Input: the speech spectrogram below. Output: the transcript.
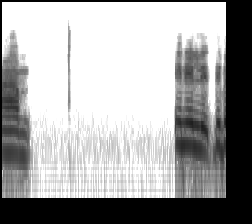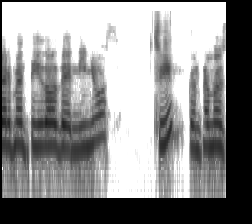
um, en el departamento de niños. ¿Sí? Contamos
